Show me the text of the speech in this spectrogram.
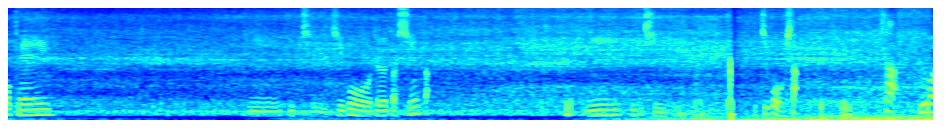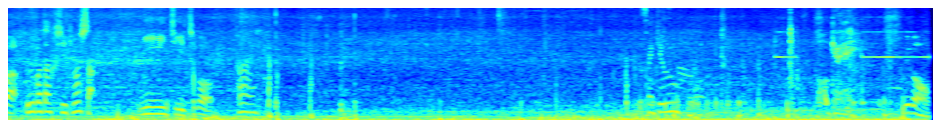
OK2115 トヨタシエンタ2115来た。さあウーバーウーバータクシー来ました。2115はい。Thank you OK we go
